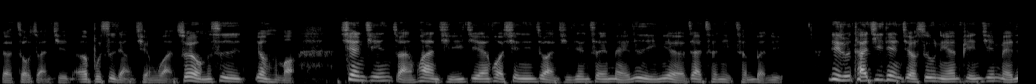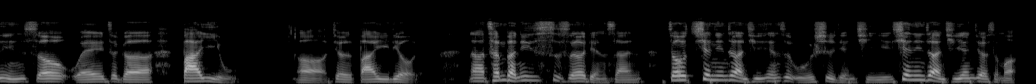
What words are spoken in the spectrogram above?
的周转金，而不是两千万。所以我们是用什么现金转换期间或现金周转期间乘以每日营业额再乘以成本率。例如台积电九十五年平均每日营收为这个八亿五，哦就是八亿六。那成本率是四十二点三，周现金周转期间是五十四点七一，现金周转期间就是什么？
